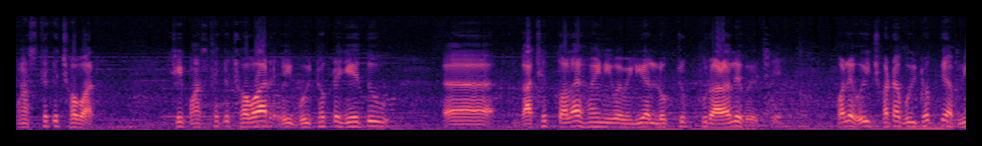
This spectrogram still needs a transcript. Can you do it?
পাঁচ থেকে ছবার। সেই পাঁচ থেকে ছবার এই বৈঠকটা যেহেতু গাছের তলায় হয়নি বা মিডিয়ার লোকচক্ষুর আড়ালে হয়েছে, ফলে ওই ছটা বৈঠককে আপনি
